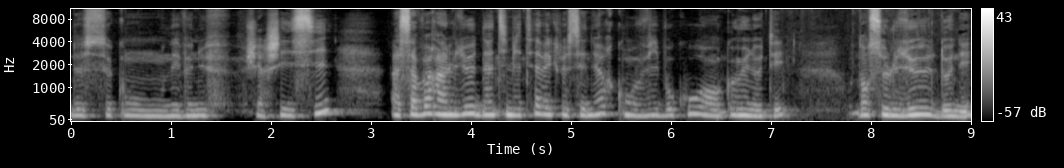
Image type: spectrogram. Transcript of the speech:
de ce qu'on est venu chercher ici, à savoir un lieu d'intimité avec le Seigneur qu'on vit beaucoup en communauté, dans ce lieu donné.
